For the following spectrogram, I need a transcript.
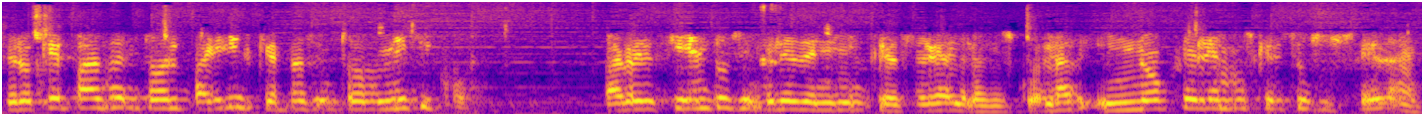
Pero ¿qué pasa en todo el país? ¿Qué pasa en todo México? Va a haber cientos y miles de niños que salgan de las escuelas y no queremos que esto suceda.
